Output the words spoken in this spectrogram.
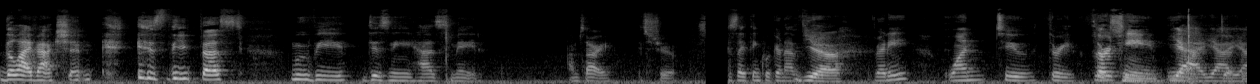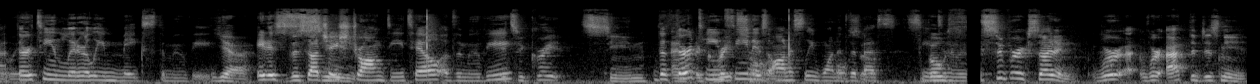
the live action is the best movie Disney has made. I'm sorry, it's true. Because I think we're gonna have Yeah. Ready? One, two, three. 13. 13. Yeah, Yeah, yeah, yeah. 13 literally makes the movie. Yeah. It is The such a strong detail of the movie. It's a great scene. the 13 scene is honestly one of the best scenes Both. in the movie. It's super exciting. We're we're at the Disney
